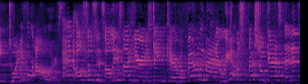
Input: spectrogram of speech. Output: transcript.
in 24 hours. And also, since Ali is not here and he's taking care of a family matter, we have a special guest, and it's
